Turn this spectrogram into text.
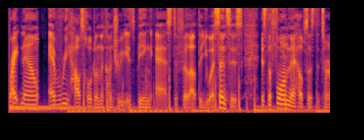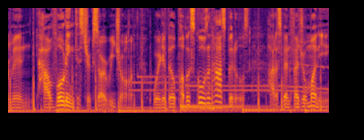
Right now, every household in the country is being asked to fill out the U.S. Census. It's the form that helps us determine how voting districts are redrawn, where to build public schools and hospitals, how to spend federal money.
